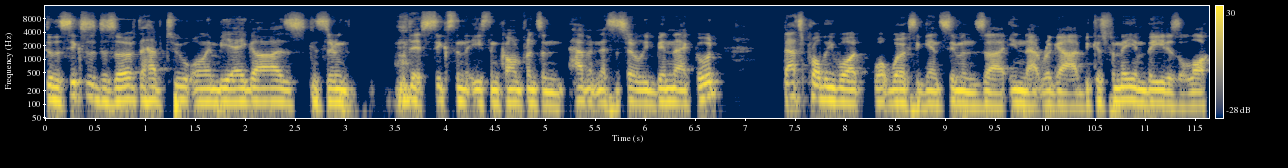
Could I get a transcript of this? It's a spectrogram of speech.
do the Sixers deserve to have two All NBA guys, considering they're sixth in the Eastern Conference and haven't necessarily been that good? That's probably what what works against Simmons uh, in that regard. Because for me, Embiid is a lock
